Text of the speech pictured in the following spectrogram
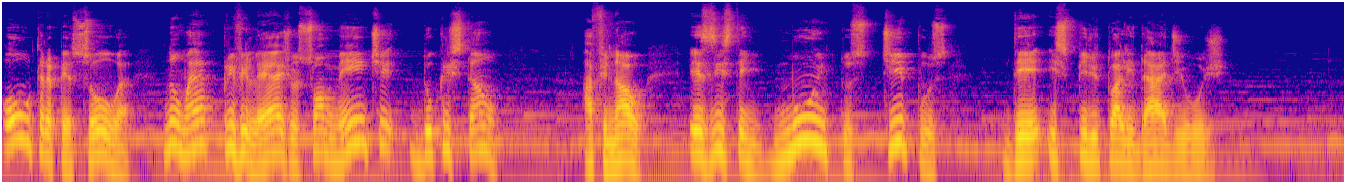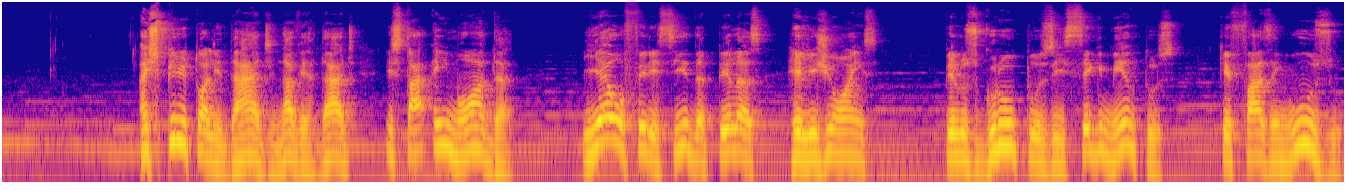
outra pessoa não é privilégio somente do cristão. Afinal, existem muitos tipos de espiritualidade hoje. A espiritualidade, na verdade, está em moda e é oferecida pelas religiões, pelos grupos e segmentos que fazem uso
